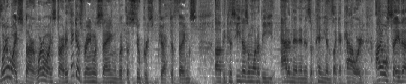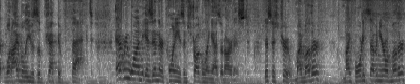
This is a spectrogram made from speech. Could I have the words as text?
Where do I start? Where do I start? I think, as Rain was saying, with the super subjective things, uh, because he doesn't want to be adamant in his opinions like a coward. I will say that what I believe is objective fact. Everyone is in their 20s and struggling as an artist. This is true. My mother, my 47 year old mother,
